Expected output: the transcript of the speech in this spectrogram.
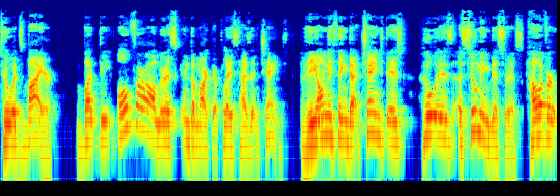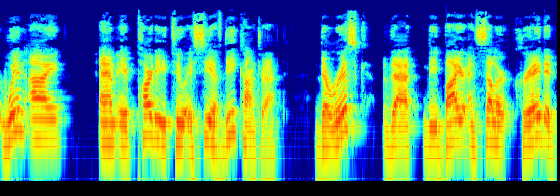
to its buyer. But the overall risk in the marketplace hasn't changed. The only thing that changed is who is assuming this risk. However, when I am a party to a CFD contract, the risk that the buyer and seller created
